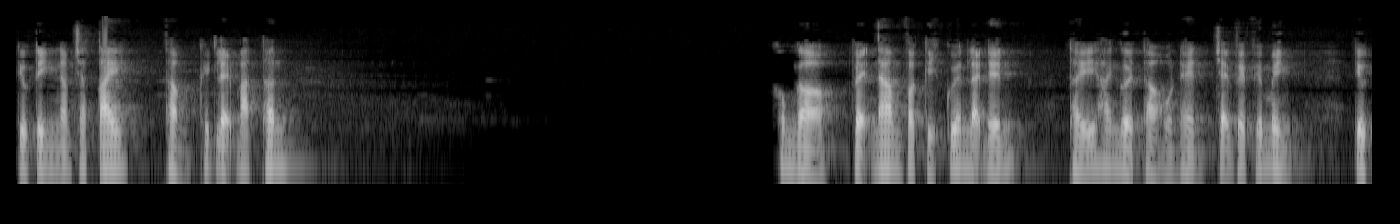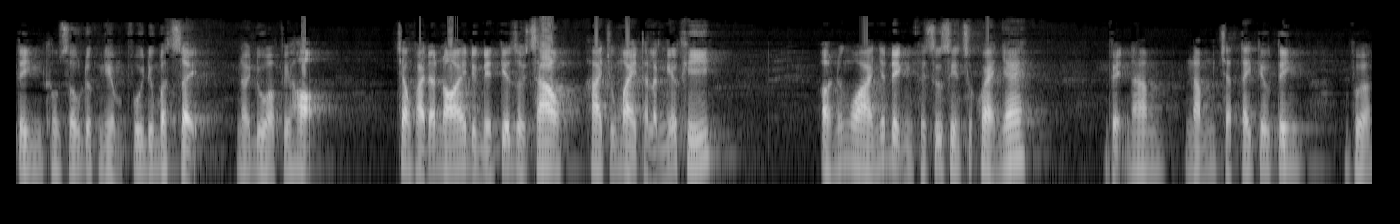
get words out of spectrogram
Tiêu tinh nắm chặt tay, Thầm khích lệ bản thân. Không ngờ, vệ nam và kỳ quyên lại đến. Thấy hai người thở hồn hển chạy về phía mình, Tiêu tinh không giấu được niềm vui đứng bật dậy, Nói đùa với họ. Chẳng phải đã nói đừng đến tiễn rồi sao? Hai chúng mày thật là nghĩa khí. Ở nước ngoài nhất định phải giữ gìn sức khỏe nhé. Vệ nam nắm chặt tay tiêu tinh, Vừa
